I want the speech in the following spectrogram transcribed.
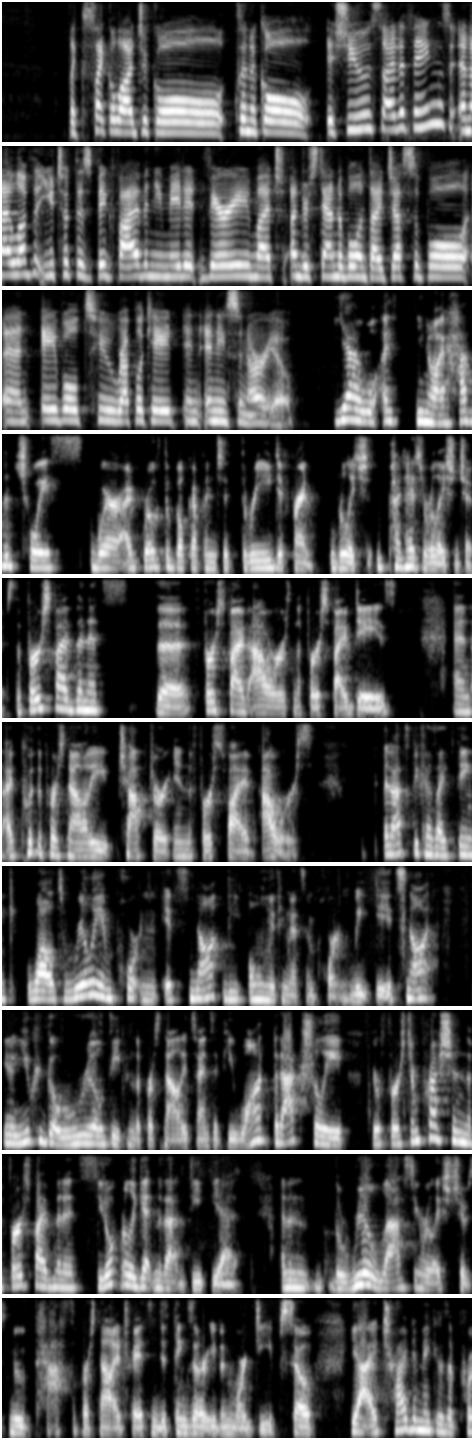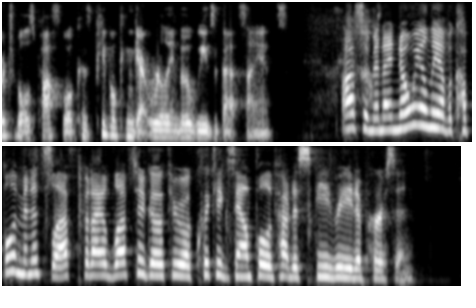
like psychological, clinical issues side of things. And I love that you took this big five and you made it very much understandable and digestible and able to replicate in any scenario. Yeah, well, I, you know, I had the choice where I broke the book up into three different relation types of relationships. The first five minutes, the first five hours, and the first five days. And I put the personality chapter in the first five hours and that's because I think while it's really important, it's not the only thing that's important. We it's not you know you could go real deep into the personality science if you want, but actually your first impression, the first five minutes, you don't really get into that deep yet. And then the real lasting relationships move past the personality traits into things that are even more deep. So, yeah, I tried to make it as approachable as possible because people can get really into the weeds with that science. Awesome. And I know we only have a couple of minutes left, but I'd love to go through a quick example of how to speed read a person.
